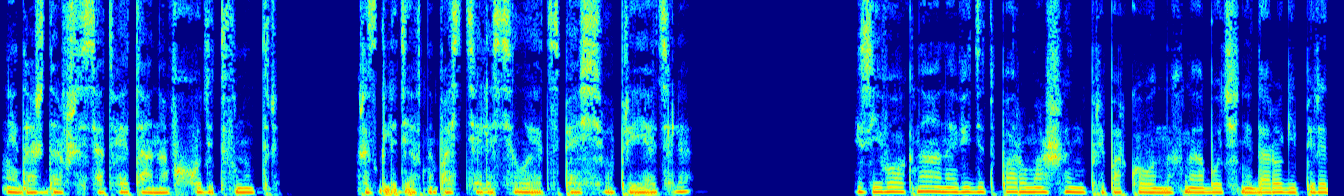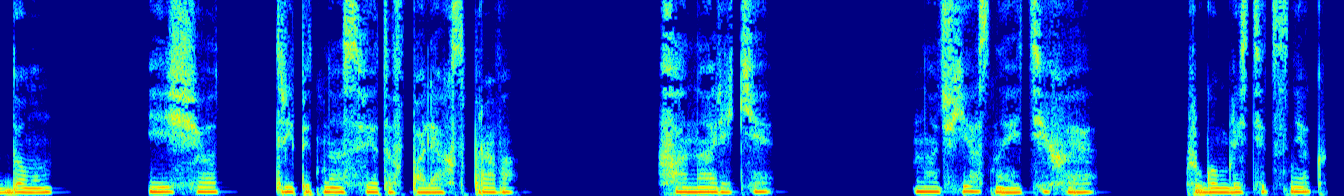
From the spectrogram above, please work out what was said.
Не дождавшись ответа, она входит внутрь, разглядев на постели силуэт спящего приятеля. Из его окна она видит пару машин, припаркованных на обочине дороги перед домом. И еще три пятна света в полях справа. Фонарики. Ночь ясная и тихая. Кругом блестит снег.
